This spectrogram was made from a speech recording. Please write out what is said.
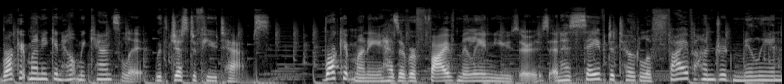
Rocket Money can help me cancel it with just a few taps. Rocket Money has over 5 million users and has saved a total of $500 million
